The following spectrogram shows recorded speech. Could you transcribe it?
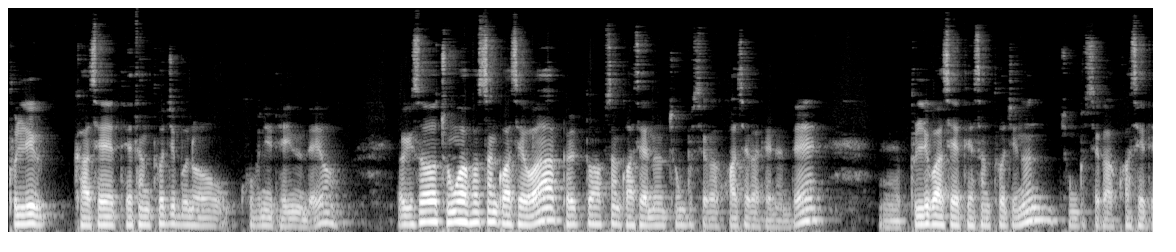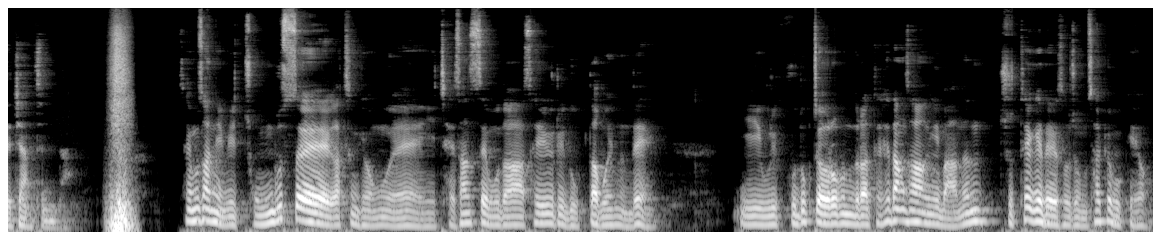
분리 과세 대상 토지분으로 구분이 되어 있는데요. 여기서 종합합산 과세와 별도 합산 과세는 종부세가 과세가 되는데 에, 분리과세 대상 토지는 종부세가 과세되지 않습니다. 세무사님, 이 종부세 같은 경우에 이 재산세보다 세율이 높다고 했는데 이 우리 구독자 여러분들한테 해당 사항이 많은 주택에 대해서 좀 살펴볼게요.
